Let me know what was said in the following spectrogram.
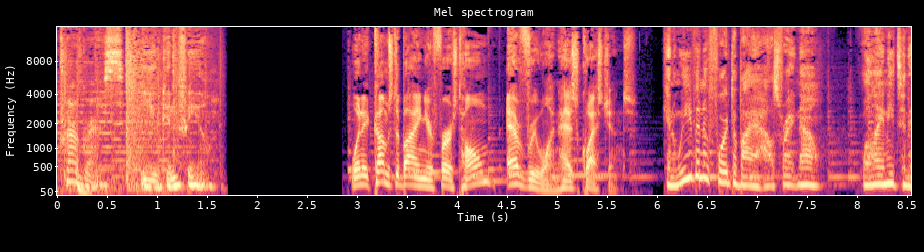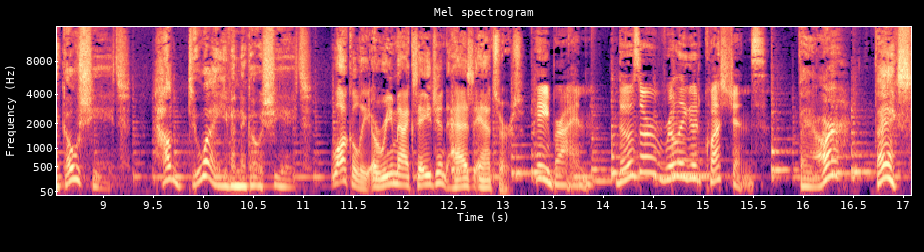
Progress you can feel. When it comes to buying your first home, everyone has questions. Can we even afford to buy a house right now? Well, I need to negotiate. How do I even negotiate? Luckily, a REMAX agent has answers. Hey, Brian, those are really good questions. They are? Thanks.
